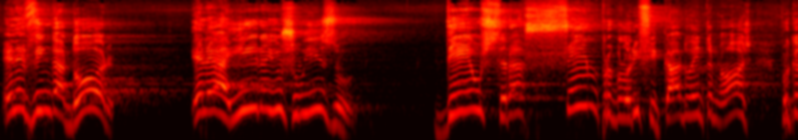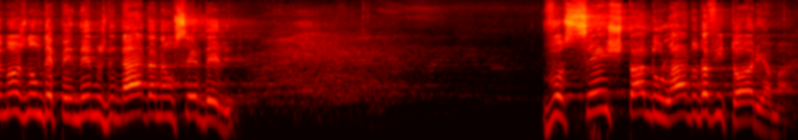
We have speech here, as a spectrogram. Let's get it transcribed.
Ele é vingador, Ele é a ira e o juízo. Deus será sempre glorificado entre nós, porque nós não dependemos de nada a não ser dEle. Você está do lado da vitória, amado.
